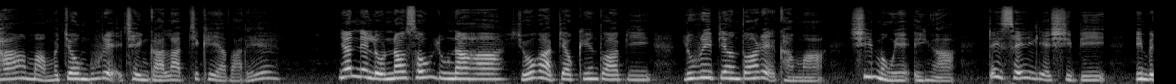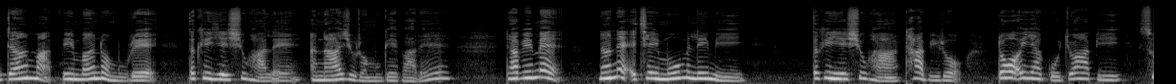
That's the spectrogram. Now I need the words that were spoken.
ခါမှမကြုံဘူးတဲ့အချိန်ကာလဖြစ်ခဲ့ရပါတယ်။ညနေလိုနောက်ဆုံးလူနာဟာယောဂပျောက်ကင်းသွားပြီးလူတွေပြန်သွားတဲ့အခါမှာရှိမုံရဲ့အိမ်ကတိတ်ဆိတ်လျက်ရှိပြီးအင်ပဒန်းမှပင်ပန်းတော်မူတဲ့သခင်ယေရှုဟာလည်းအနားယူတော်မူခဲ့ပါတယ်။ဒါပေမဲ့ နာနဲ့အချိန်မိုးမလေးမီသခင်ယေရှုဟာထပြီးတော့တောအရက်ကိုကြွားပြီးဆု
